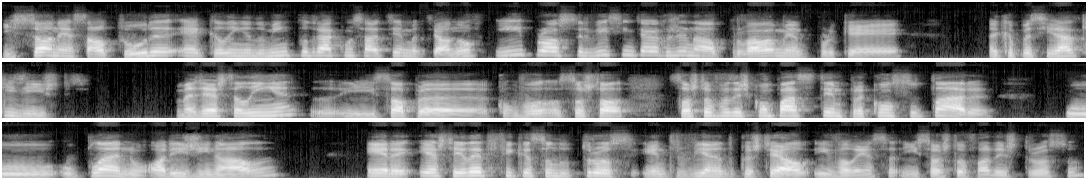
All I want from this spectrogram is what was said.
E só nessa altura é que a linha Domingo poderá começar a ter material novo e para o serviço interregional, provavelmente, porque é a capacidade que existe. Mas esta linha, e só para. Só, estou, só estou a fazer este compasso de tempo para consultar o, o plano original era esta eletrificação do troço entre Viana do Castelo e Valença, e só estou a falar deste troço,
